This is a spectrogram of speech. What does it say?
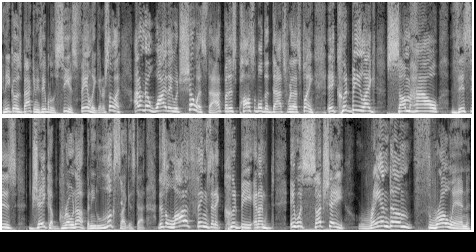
and he goes back and he's able to see his family again or something like I don't know why they would show us that but it's possible that that's where that's playing. It could be like somehow this is Jacob grown up and he looks like his dad. There's a lot of things that it could be and I'm it was such a random throw in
